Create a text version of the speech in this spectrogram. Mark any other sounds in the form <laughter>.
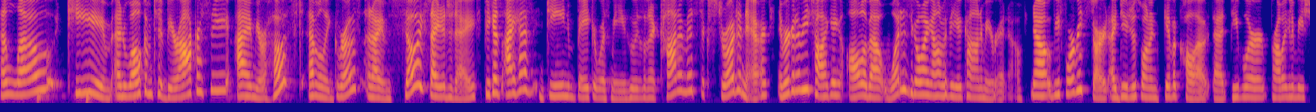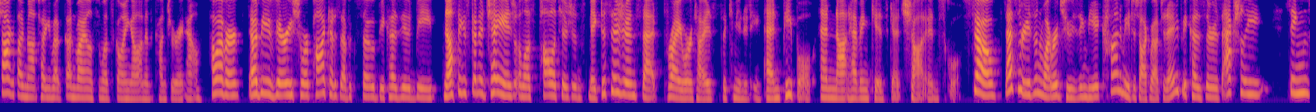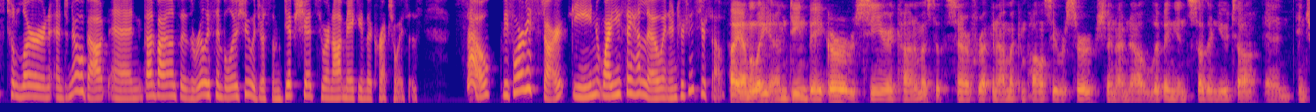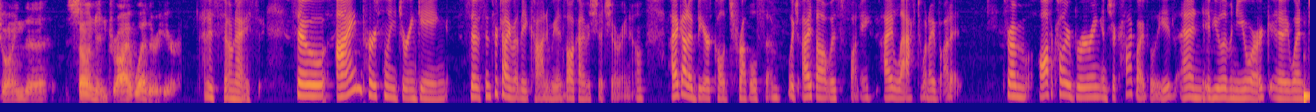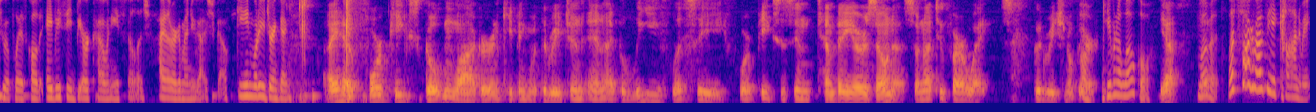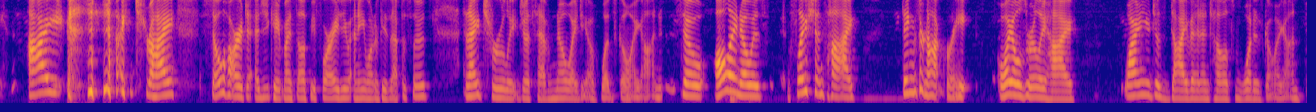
Hello, team, and welcome to Bureaucracy. I am your host, Emily Gross, and I am so excited today because I have Dean Baker with me, who is an economist extraordinaire, and we're going to be talking all about what is going on with the economy right now. Now, before we start, I do just want to give a call out that people are probably going to be shocked that I'm not talking about gun violence and what's going on in the country right now. However, that would be a very short podcast episode because it would be nothing's going to change unless politicians make decisions that prioritize the community and people and not having kids get shot in school. So that's the reason why we're choosing the economy to talk about today, because there's actually things to learn and to know about. And gun violence is a really simple issue with just some dipshits who are not making the correct choices. So before we start, Dean, why don't you say hello and introduce yourself? Hi, Emily. I'm Dean Baker, Senior Economist at the Center for Economic and Policy Research, and I'm now living in southern Utah and enjoying the sun and dry weather here. That is so nice. So I'm personally drinking so since we're talking about the economy, it's all kind of a shit show right now. I got a beer called Troublesome, which I thought was funny. I laughed when I bought it. It's from Off Color Brewing in Chicago, I believe. And if you live in New York, I went to a place called ABC Beer Co. in East Village. Highly recommend you guys should go. Dean, what are you drinking? I have Four Peaks Golden Lager in keeping with the region. And I believe, let's see, Four Peaks is in Tempe, Arizona. So not too far away. It's good regional oh, beer. Oh, keeping it local. Yeah. Love yeah. it. Let's talk about the economy. I <laughs> I try so hard to educate myself before I do any one of these episodes, and I truly just have no idea of what's going on. So all I know is inflation's high, things are not great, oil's really high. Why don't you just dive in and tell us what is going on?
